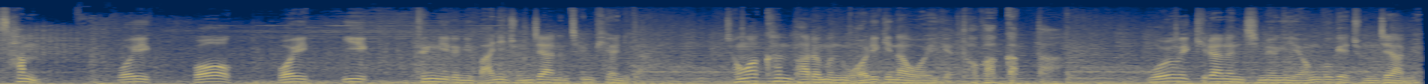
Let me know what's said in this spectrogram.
3. 워익, 워억, 워익, 이익 등 이름이 많이 존재하는 챔피언이다. 정확한 발음은 워릭이나 워익에 더 가깝다. 월위키라는 지명이 영국에 존재하며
